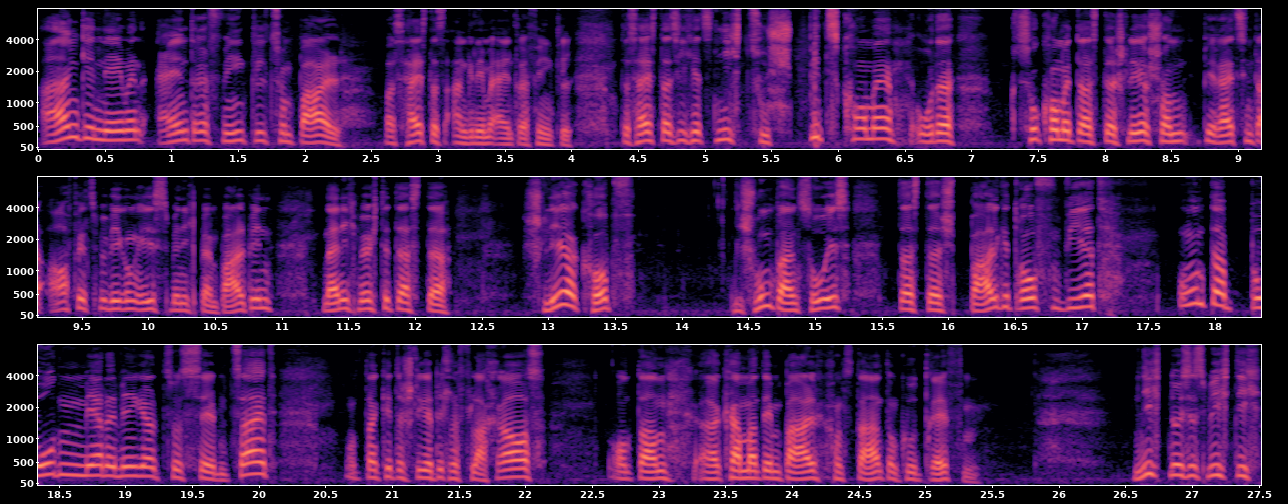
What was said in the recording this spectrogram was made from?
angenehmen Eintreffwinkel zum Ball. Was heißt das angenehme Eintreffwinkel? Das heißt, dass ich jetzt nicht zu spitz komme oder so komme, dass der Schläger schon bereits in der Aufwärtsbewegung ist, wenn ich beim Ball bin. Nein, ich möchte, dass der Schlägerkopf die Schwungbahn so ist, dass der Ball getroffen wird und der Boden mehr oder weniger zur selben Zeit und dann geht der Schläger ein bisschen flach raus und dann äh, kann man den Ball konstant und gut treffen. Nicht nur ist es wichtig,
